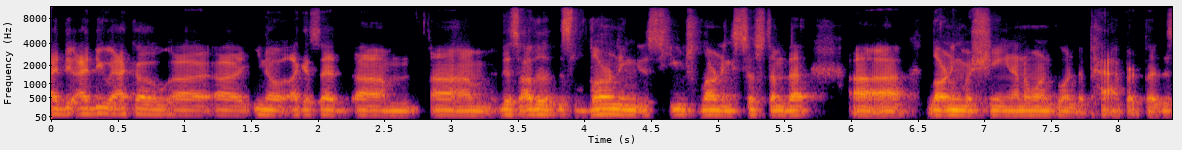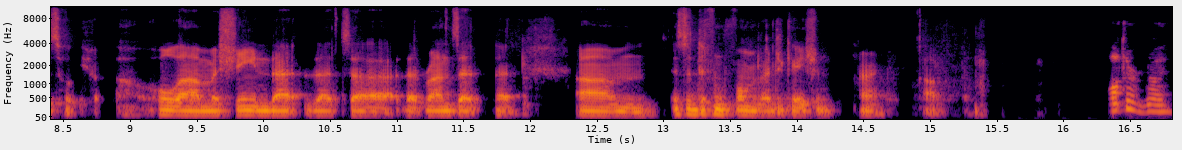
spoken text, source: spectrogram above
I do, I do echo, uh, uh, you know, like I said, um, um, this other, this learning, this huge learning system that, uh, learning machine, I don't want to go into Papert, but this whole, whole, uh, machine that, that, uh, that runs that, that, um, is a different form of education. All right. Walter, go ahead.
